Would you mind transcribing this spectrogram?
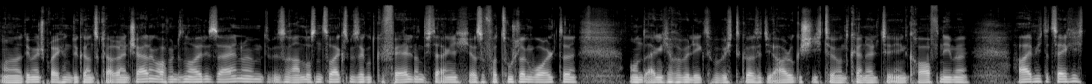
Äh, dementsprechend die ganz klare Entscheidung, auch wenn das neue Design und das randlosen Zeugs mir sehr gut gefällt und ich da eigentlich äh, sofort zuschlagen wollte und eigentlich auch überlegt habe, ob ich quasi die Alu-Geschichte und kein LTE in Kauf nehme, habe ich mich tatsächlich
